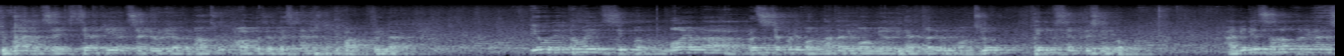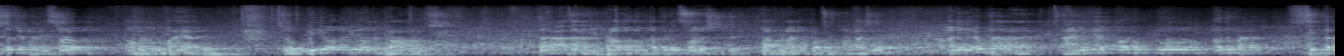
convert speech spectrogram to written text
divide and say safety and security of the mountain. अर्को चाहिँ वेस्ट म्यानेजमेन्टको पार्ट दुईवटा यो एकदमै सिम्पल म एउटा प्रशिक्षक पनि भन्नु मात्रै म मेरो विद्यार्थी जहिले पनि भन्छु थिङ्क सिम्पली सिम्पल हामीले सरल तरिकाले सोच्यो भने सरल तपाईँको उपायहरू। So we already know the problems तर आज हामी प्रब्लमभन्दा पनि सल्युसन तर्फ लाग्नुपर्छ भन्ने लाग्छ। अनि एउटा हामीले अरूको अरूबाट सिक्दा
